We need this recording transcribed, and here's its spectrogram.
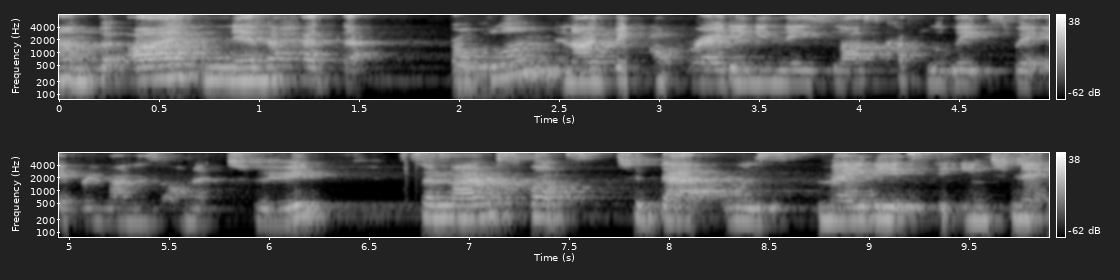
Um, but I've never had that problem. And I've been operating in these last couple of weeks where everyone is on it too. So my response to that was maybe it's the internet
